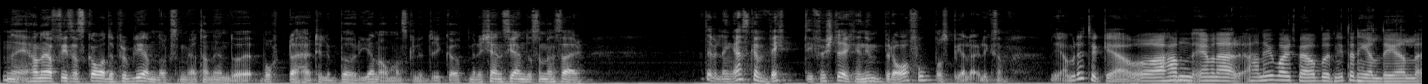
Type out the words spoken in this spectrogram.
Nej, han har haft vissa skadeproblem dock som gör att han ändå är borta här till en början om han skulle dyka upp. Men det känns ju ändå som en så här. Det är väl en ganska vettig förstärkning. Det är en bra fotbollsspelare liksom. Ja men det tycker jag. Och han, jag menar, han har ju varit med och vunnit en hel del. eh,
